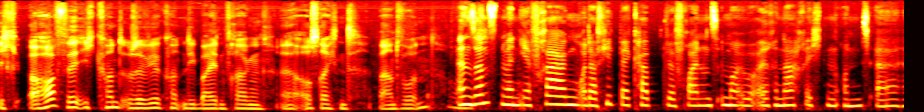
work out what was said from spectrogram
Ich hoffe, ich konnte oder wir konnten die beiden Fragen äh, ausreichend beantworten. Und Ansonsten, wenn ihr Fragen oder Feedback habt, wir freuen uns immer über eure Nachrichten und äh.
